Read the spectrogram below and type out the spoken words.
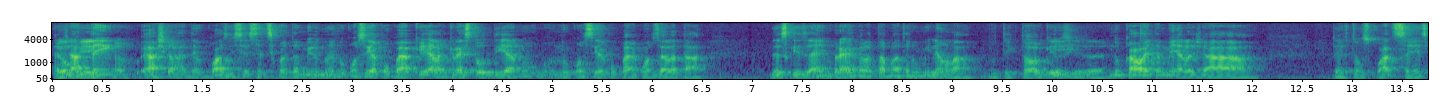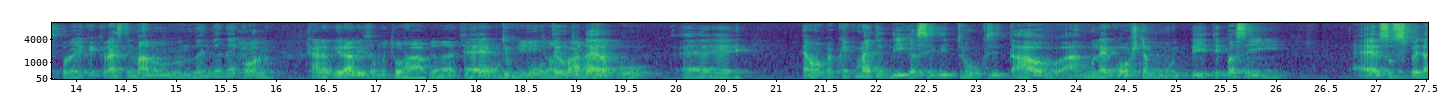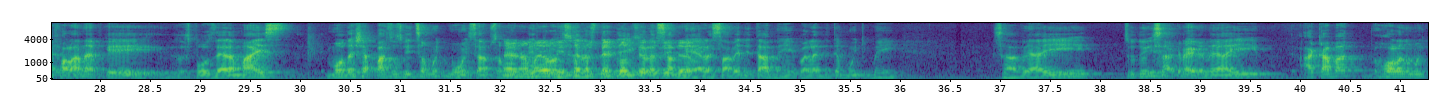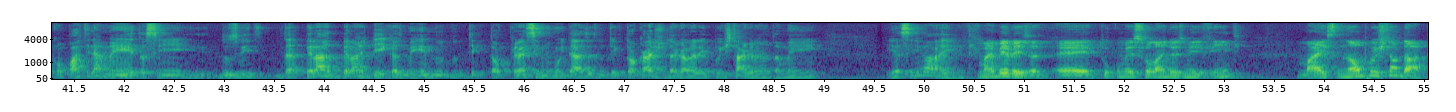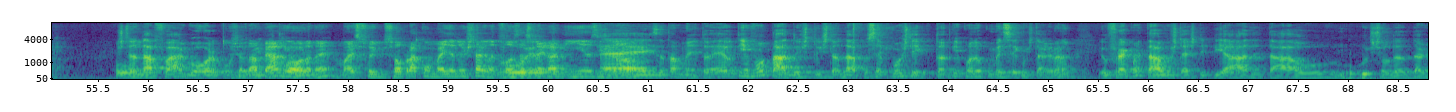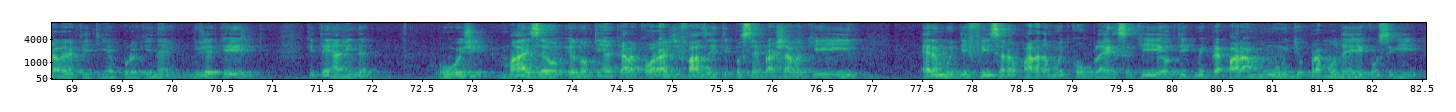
Ela Eu já vi, tem. então. Acho que ela já tem quase uns 650 mil. Eu não consigo acompanhar, porque ela cresce todo dia, eu não, não consigo acompanhar quantos ela tá. Deus quiser, em breve ela tá batendo um milhão lá no TikTok. Deus quiser. no Kawaii também ela já deve ter uns 400 por aí, que cresce demais, não, não, nem, nem decola. Cara, viraliza muito rápido, né? Tipo, É, um tipo, vídeo, o conteúdo dela, pô, é, é uma como é de dica, assim, de truques e tal, a mulher gosta muito, e tipo assim, é, eu sou suspeito a falar, né, porque sou esposo dela, mas modéstia à parte, os vídeos são muito bons, sabe, são É, muito não, bem produzidos, ela se dedica, ela sabe, dela. ela sabe editar bem, pô, ela edita muito bem, sabe, aí tudo isso agrega, né, aí acaba rolando muito compartilhamento, assim, dos vídeos, da, pelas, pelas dicas mesmo, no, no TikTok cresce muito, às vezes no TikTok ajuda a galera a ir pro Instagram também, e assim vai. Mas beleza, é, tu começou lá em 2020, mas não pro stand-up. Stand-up foi agora, pô. O stand-up é 2021. agora, né? Mas foi só pra comédia no Instagram. Tu lança as pegadinhas e É, tal. exatamente. Eu, eu tinha vontade do, do stand-up, eu sempre gostei. Tanto que quando eu comecei com o Instagram, eu frequentava os testes de piada e tal, o, o show da, da galera que tinha por aqui, né? Do jeito que, que tem ainda hoje, mas eu, eu não tinha aquela coragem de fazer. Tipo, eu sempre achava que era muito difícil, era uma parada muito complexa, que eu tinha que me preparar muito para poder conseguir.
